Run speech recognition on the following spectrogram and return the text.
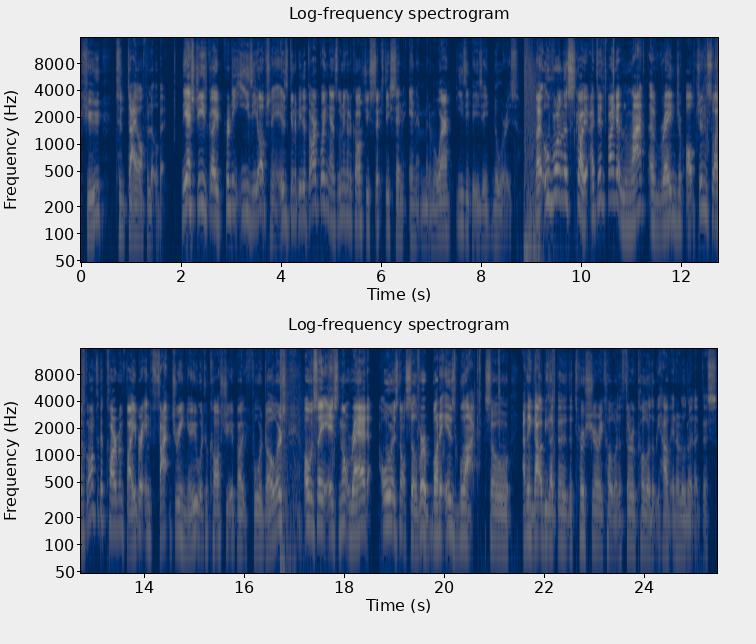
hue to die off a little bit. The SG's got a pretty easy option. It is going to be the Darkwing, and it's only going to cost you 60 cent in minimal wear. Easy peasy, no worries. Now, over on the Scout, I did find it lacked a range of options, so I've gone for the carbon fiber in factory new, which will cost you about $4. Obviously, it's not red or it's not silver, but it is black, so I think that would be like the, the tertiary color, the third color that we have in a loadout like this.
